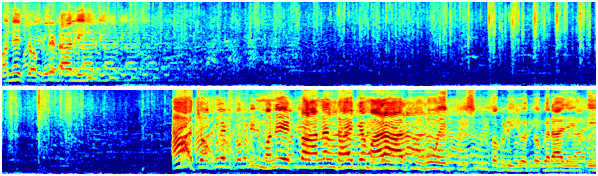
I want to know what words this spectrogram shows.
મને ચોકલેટ આલી. આ ચોકલેટ પકડીને મને એટલો આનંદ થાય કે મારા હાથમાં હું એક ત્રિશુલ પકડી જોતો કરા જયંતિ.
